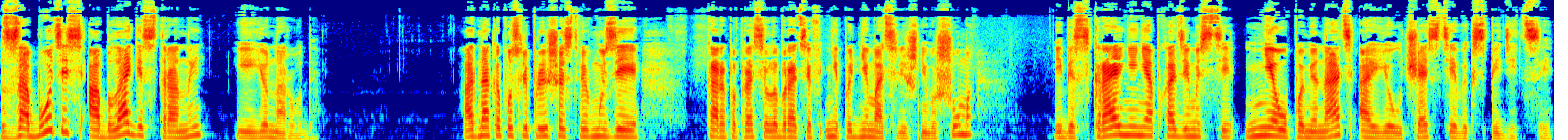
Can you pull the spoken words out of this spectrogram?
заботясь о благе страны и ее народа. Однако после происшествия в музее Кара попросила братьев не поднимать лишнего шума и без крайней необходимости не упоминать о ее участии в экспедиции,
